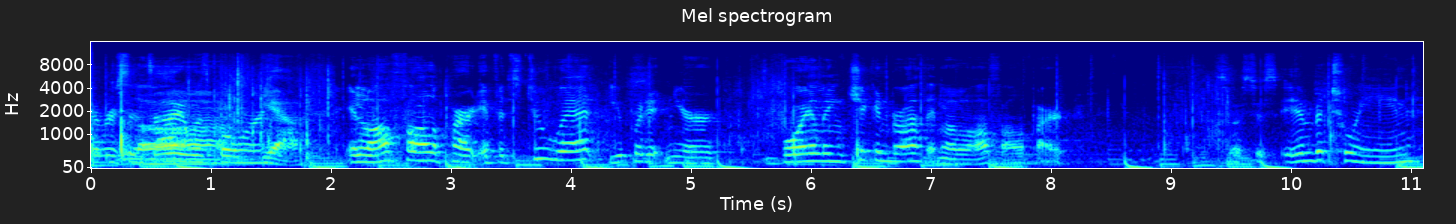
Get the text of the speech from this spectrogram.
ever since I was born. Yeah, it'll all fall apart. If it's too wet, you put it in your boiling chicken broth, and it'll all fall apart. So it's just in between.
